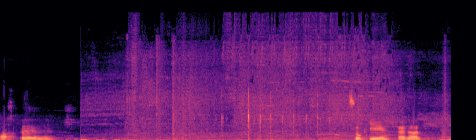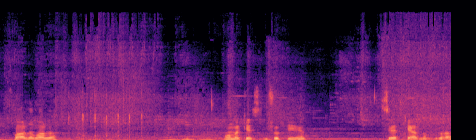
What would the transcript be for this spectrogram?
Ah be. Çok iyi. Helal. Barda barda. Onu da kestim. Çok iyi. Zed geldi burada.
